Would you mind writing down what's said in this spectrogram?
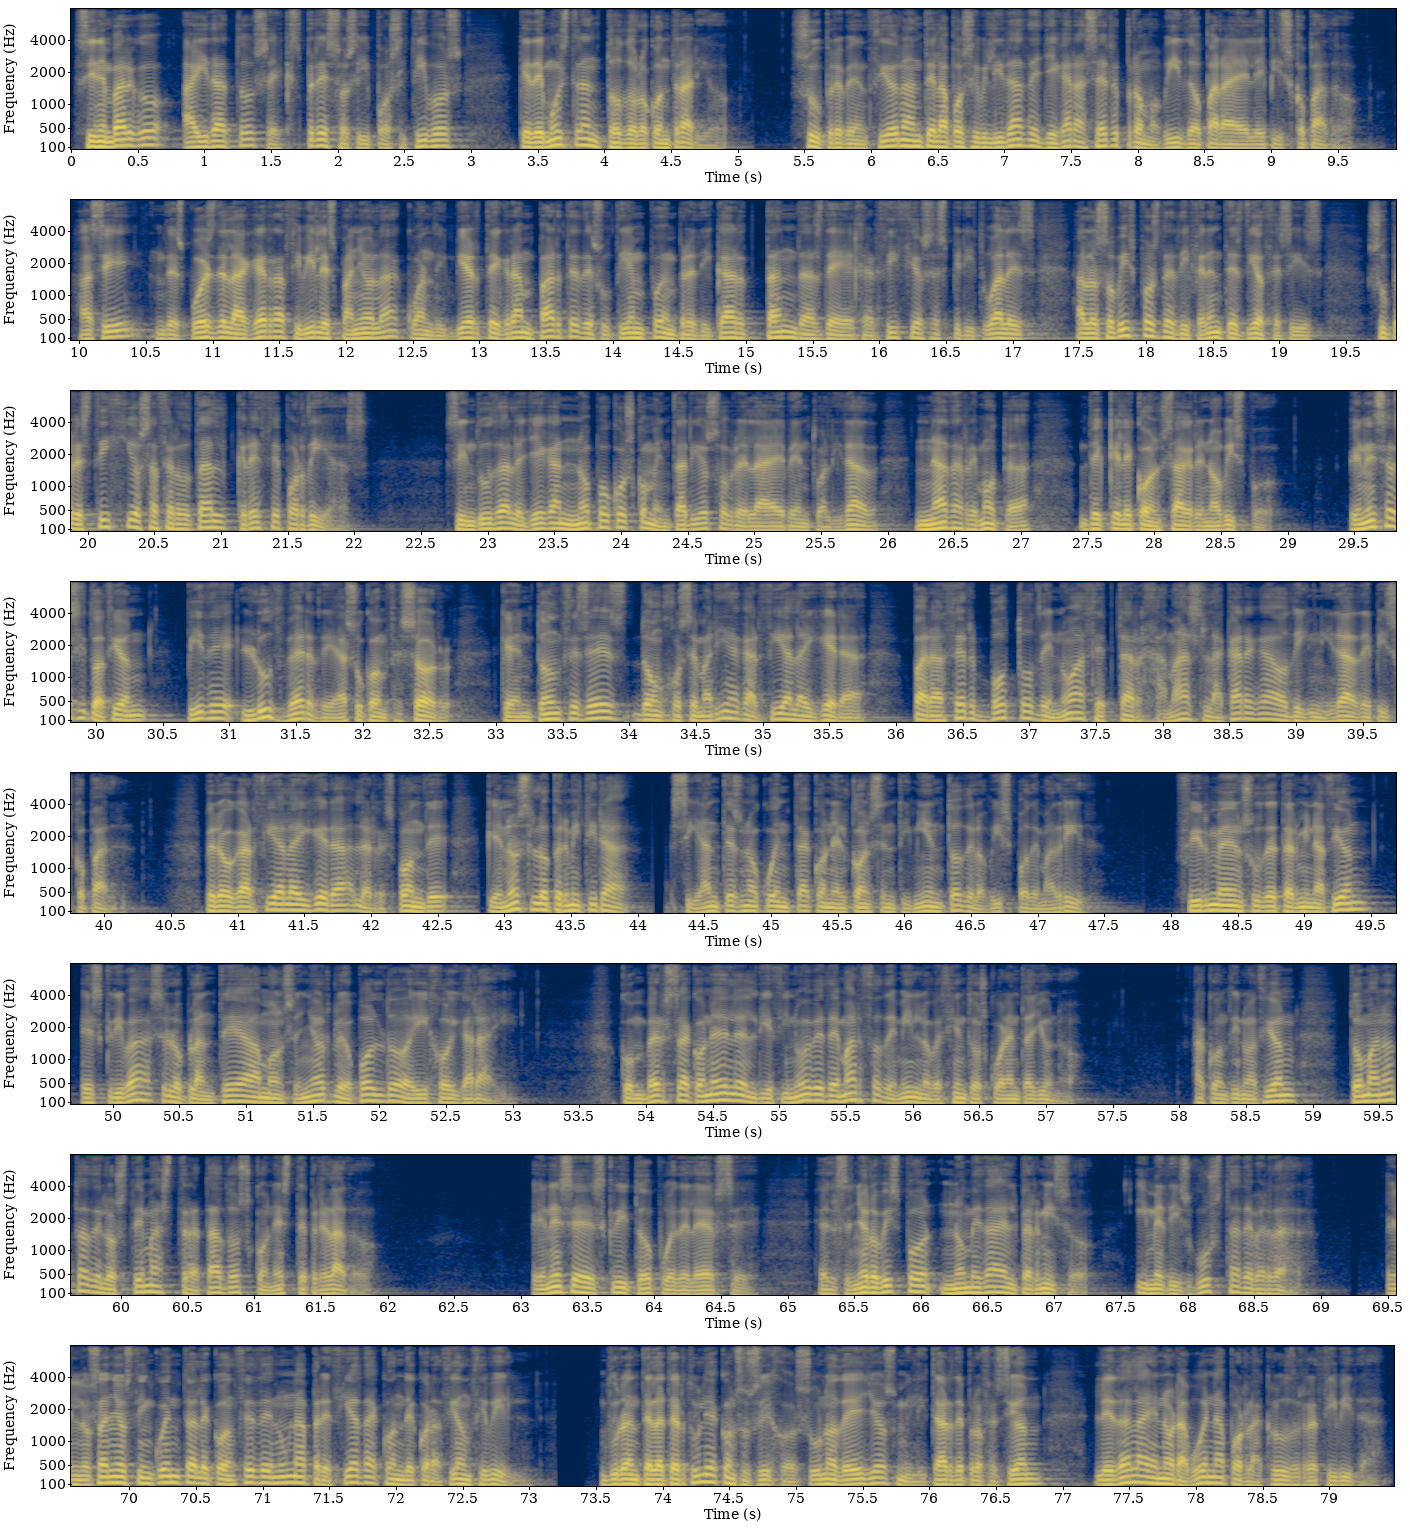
Sin embargo, hay datos expresos y positivos que demuestran todo lo contrario, su prevención ante la posibilidad de llegar a ser promovido para el episcopado. Así, después de la Guerra Civil Española, cuando invierte gran parte de su tiempo en predicar tandas de ejercicios espirituales a los obispos de diferentes diócesis, su prestigio sacerdotal crece por días. Sin duda le llegan no pocos comentarios sobre la eventualidad, nada remota, de que le consagren obispo. En esa situación pide luz verde a su confesor, que entonces es don José María García La Higuera, para hacer voto de no aceptar jamás la carga o dignidad episcopal. Pero García La Higuera le responde que no se lo permitirá si antes no cuenta con el consentimiento del obispo de Madrid. Firme en su determinación, Escribá se lo plantea a Monseñor Leopoldo e hijo Igaray. Conversa con él el 19 de marzo de 1941. A continuación, toma nota de los temas tratados con este prelado. En ese escrito puede leerse el señor obispo no me da el permiso y me disgusta de verdad. En los años 50 le conceden una apreciada condecoración civil. Durante la tertulia con sus hijos, uno de ellos, militar de profesión, le da la enhorabuena por la cruz recibida.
